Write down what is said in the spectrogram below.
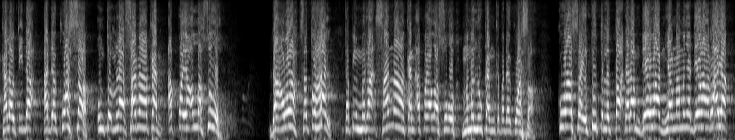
kalau tidak ada kuasa untuk melaksanakan apa yang Allah suruh. Dakwah satu hal, tapi melaksanakan apa yang Allah suruh memerlukan kepada kuasa. Kuasa itu terletak dalam dewan yang namanya Dewan Rakyat.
